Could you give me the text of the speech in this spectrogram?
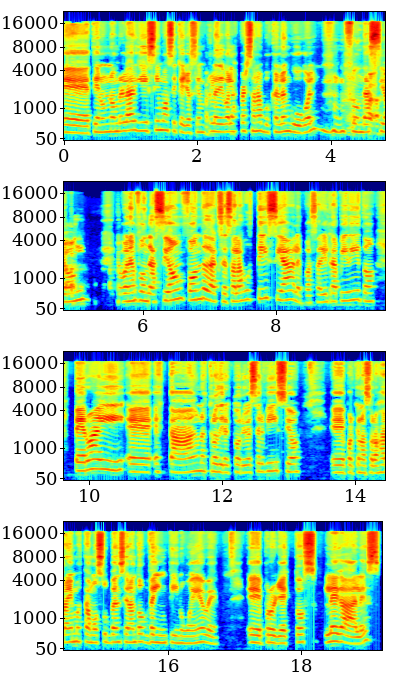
Eh, tiene un nombre larguísimo, así que yo siempre le digo a las personas, búsquenlo en Google, Fundación, ponen Fundación, Fondo de Acceso a la Justicia, les va a salir rapidito, pero ahí eh, está nuestro directorio de servicios, eh, porque nosotros ahora mismo estamos subvencionando 29 proyectos legales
